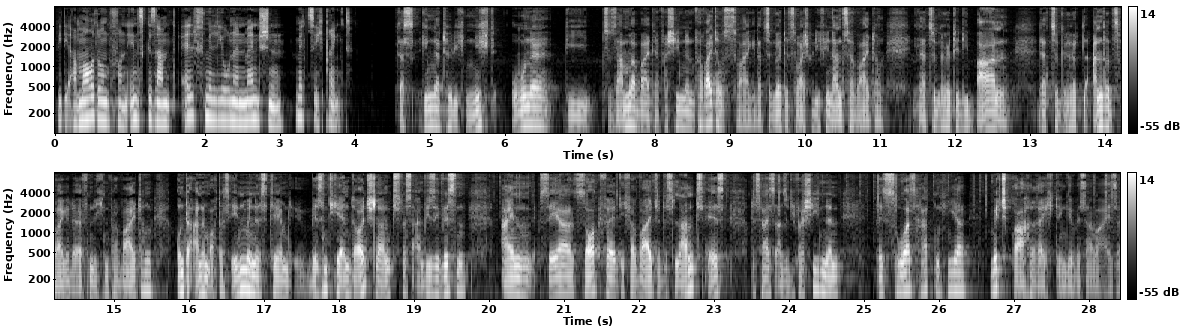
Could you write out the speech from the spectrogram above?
wie die Ermordung von insgesamt elf Millionen Menschen mit sich bringt. Das ging natürlich nicht ohne die Zusammenarbeit der verschiedenen Verwaltungszweige. Dazu gehörte zum Beispiel die Finanzverwaltung, dazu gehörte die Bahn, dazu gehörten andere Zweige der öffentlichen Verwaltung, unter anderem auch das Innenministerium. Wir sind hier in Deutschland, das, wie Sie wissen, ein sehr sorgfältig verwaltetes Land ist. Das heißt also, die verschiedenen Ressorts hatten hier Mitspracherecht in gewisser Weise.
